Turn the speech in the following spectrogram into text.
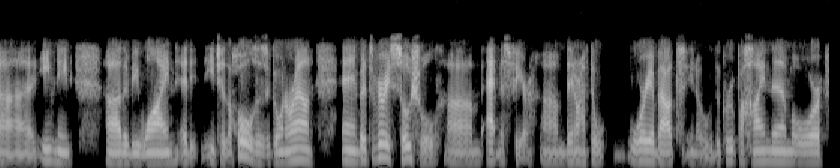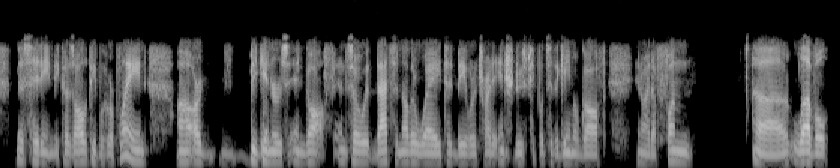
uh, evening. Uh, there'd be wine at each of the holes as they're going around, and but it's a very social um, atmosphere. Um, they don't have to worry about you know the group behind them or mishitting because all the people who are playing uh, are beginners in golf, and so that's another way to be able to try to introduce people to the game of golf. You know, at a fun uh, level.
